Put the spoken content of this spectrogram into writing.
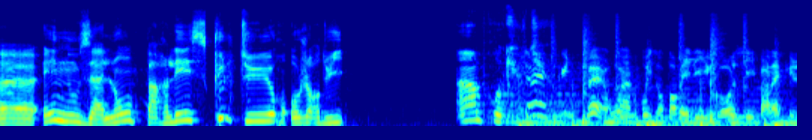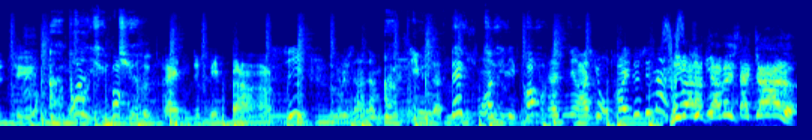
Euh, et nous allons parler sculpture aujourd'hui. Improculture. Qu'une fleur ou un fruit sont embellis ou grossis par la culture. Improculture. De graines ou de pépins. Ainsi, plus un homme cultive sa tête, moins il est propre à la génération au travail de ses mains. Il va la fermer sa gueule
